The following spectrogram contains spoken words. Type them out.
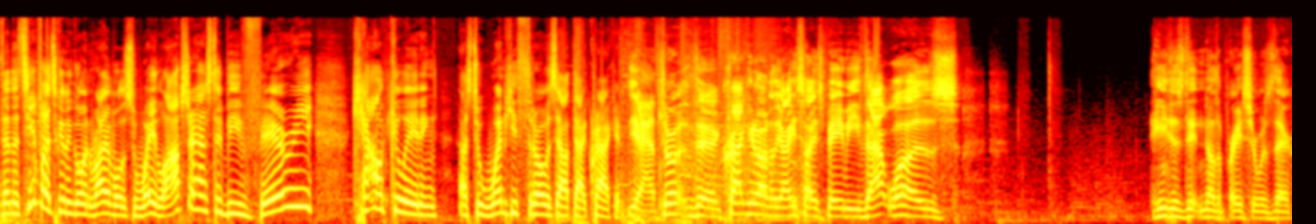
then the team fight's going to go in Rival's way. Lawbster has to be very calculating as to when he throws out that Kraken. Yeah, throw the Kraken onto the Ice Ice Baby. That was he just didn't know the bracer was there.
